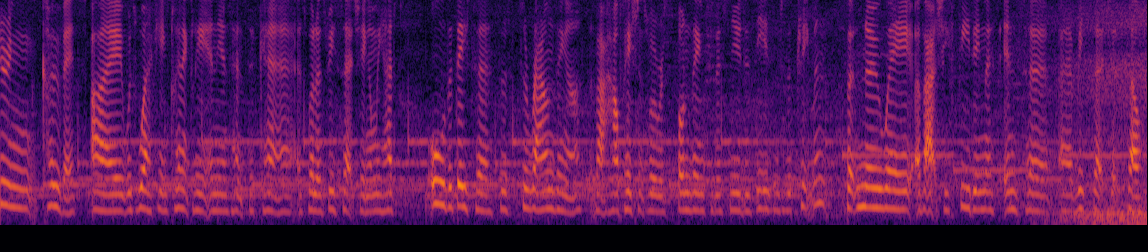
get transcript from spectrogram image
During COVID, I was working clinically in the intensive care as well as researching and we had all the data sort of surrounding us about how patients were responding to this new disease and to the treatments, but no way of actually feeding this into uh, research itself.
